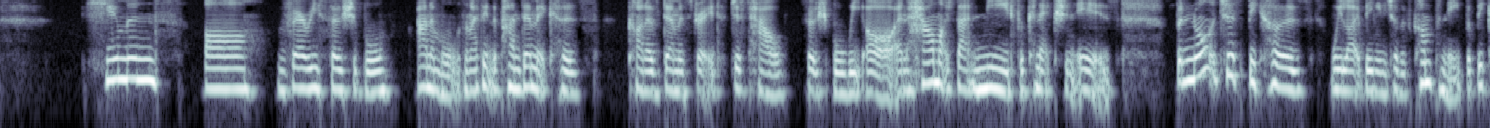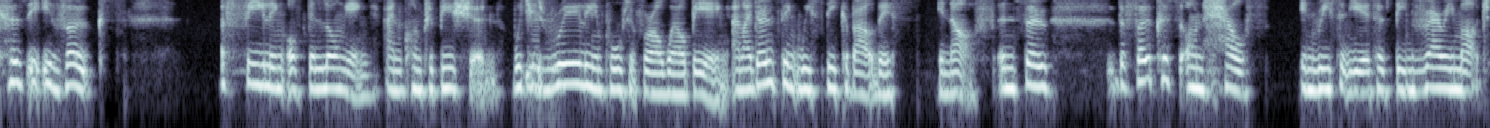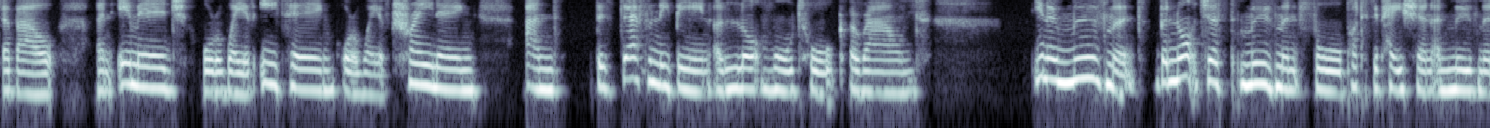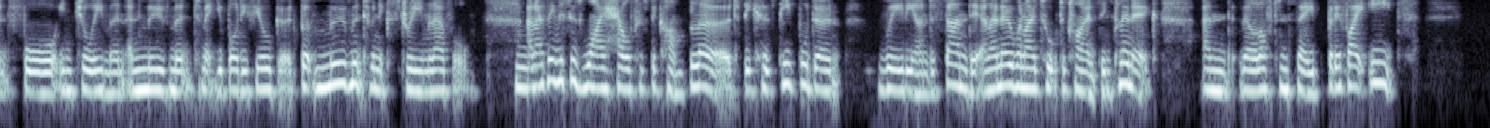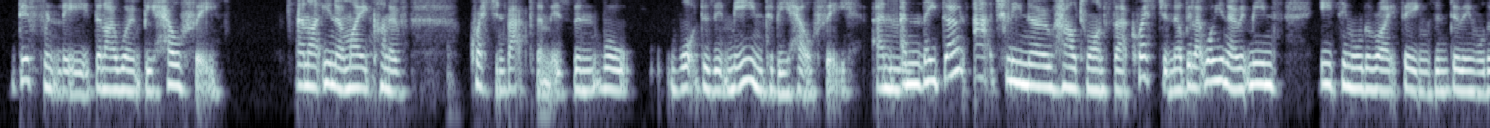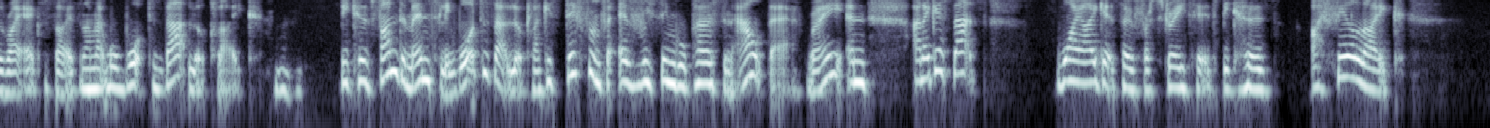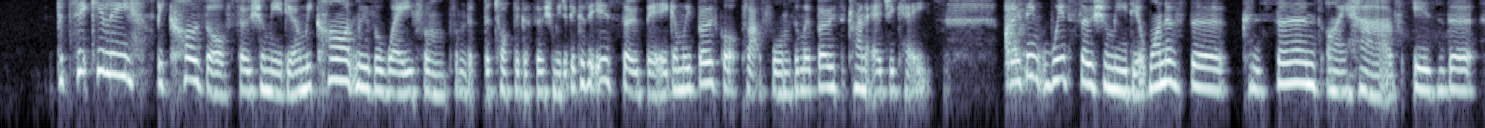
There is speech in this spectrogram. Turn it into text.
humans are very sociable animals. And I think the pandemic has kind of demonstrated just how sociable we are and how much that need for connection is. But not just because we like being in each other's company, but because it evokes a feeling of belonging and contribution, which mm-hmm. is really important for our well being. And I don't think we speak about this enough. And so the focus on health in recent years has been very much about an image or a way of eating or a way of training. And there's definitely been a lot more talk around you know, movement, but not just movement for participation and movement for enjoyment and movement to make your body feel good, but movement to an extreme level. Mm. And I think this is why health has become blurred because people don't really understand it. And I know when I talk to clients in clinic and they'll often say, but if I eat differently, then I won't be healthy. And I, you know, my kind of question back to them is then, well, what does it mean to be healthy? And mm. and they don't actually know how to answer that question. They'll be like, well, you know, it means eating all the right things and doing all the right exercise. And I'm like, well, what does that look like? Mm-hmm. Because fundamentally, what does that look like? It's different for every single person out there, right? And and I guess that's why I get so frustrated because I feel like particularly because of social media and we can't move away from from the, the, topic of social media because it is so big and we've both got platforms and we're both trying to educate but i think with social media one of the concerns i have is that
